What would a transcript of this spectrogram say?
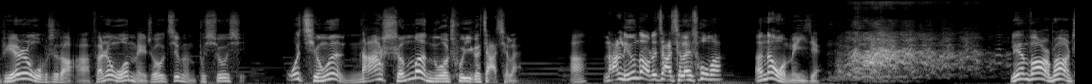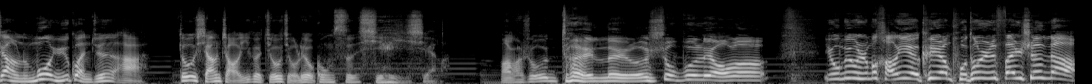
别人我不知道啊，反正我每周基本不休息。我请问拿什么挪出一个假期来？啊，拿领导的假期来凑吗？啊，那我没意见。连王二胖这样的摸鱼冠军啊，都想找一个九九六公司歇一歇了。妈妈说太累了，受不了了。有没有什么行业可以让普通人翻身呢？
